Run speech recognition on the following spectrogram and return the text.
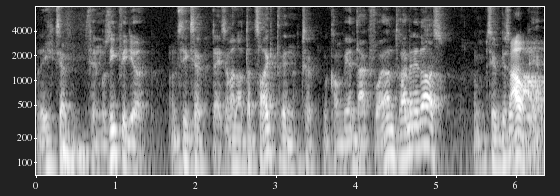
Und ich gesagt, für ein Musikvideo. Und sie gesagt, da ist aber lauter Zeug drin. Und gesagt, man kommen wir einen Tag vorher und träumen nicht aus. Und sie haben gesagt, Wow.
